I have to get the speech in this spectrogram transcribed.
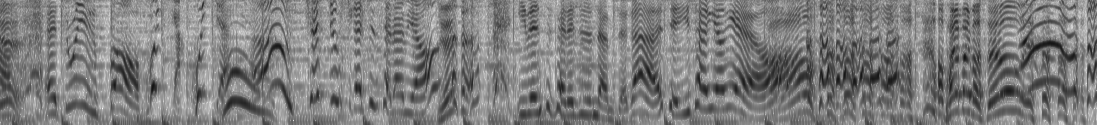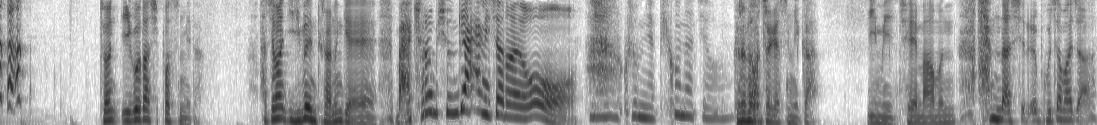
예. three, four, 홀짝. 아우, 최수종 씨 같은 사람이요. 예? 이벤트 잘해주는 남자가 제 이상형이에요. 아, 아 발발 봤어요? 전 이거다 싶었습니다. 하지만 이벤트라는 게 말처럼 쉬운 게 아니잖아요. 아, 그럼요. 피곤하죠. 그래도 어쩌겠습니까? 이미 제 마음은 한나 씨를 보자마자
